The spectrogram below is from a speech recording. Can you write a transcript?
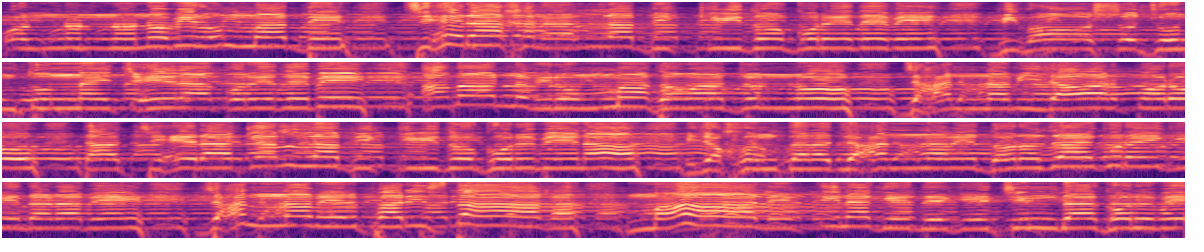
অন্য অন্য নবীর উম্মাদের চেহারা খানা আল্লাহ বিকৃত করে দেবে। বিভৎস জন্তুর নাই চেহারা করে দেবে। আমার নবীর উম্মাদ হওয়ার জন্য জাহান্নামী যাওয়ার পরও তার চেহারাকে আল্লাহ বিকৃত করবে না। যখন তারা জাহান্নামের দরজায় করে গিয়ে দাঁড়াবে, জাহান্নামের ফারিস্তা মালিক তিনাকে দেখে চিন্তা করবে,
